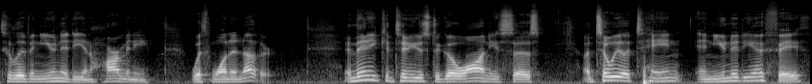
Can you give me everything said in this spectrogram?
to live in unity and harmony with one another. And then he continues to go on. He says, until we attain in unity of faith,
